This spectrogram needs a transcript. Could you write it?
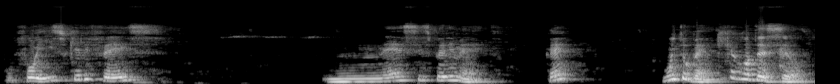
Então, foi isso que ele fez nesse experimento. Ok? Muito bem. O que aconteceu?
